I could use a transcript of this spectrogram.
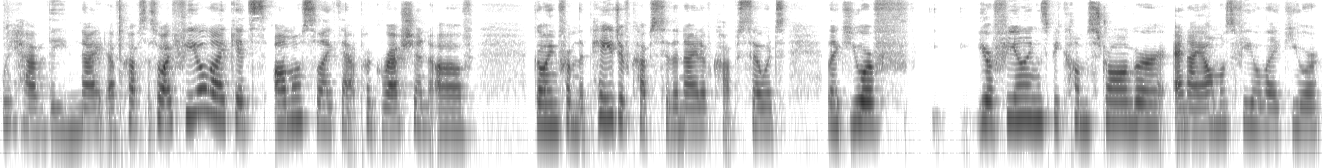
We have the Knight of Cups. So I feel like it's almost like that progression of going from the Page of Cups to the Knight of Cups. So it's like your your feelings become stronger and I almost feel like you're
